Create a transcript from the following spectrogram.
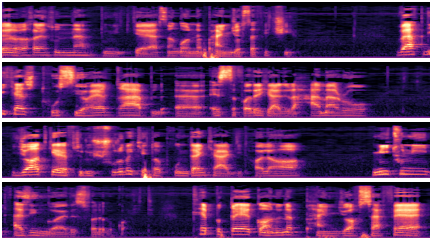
حالا خیلیتون ندونید که اصلا قانون پنجاه صفحه چیه. وقتی که از توصیه های قبل استفاده کردید و همه رو یاد گرفتید و شروع به کتاب خوندن کردید حالا می‌تونید از این قاعده استفاده بکنید. طبق قانون پنجاه صفحه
